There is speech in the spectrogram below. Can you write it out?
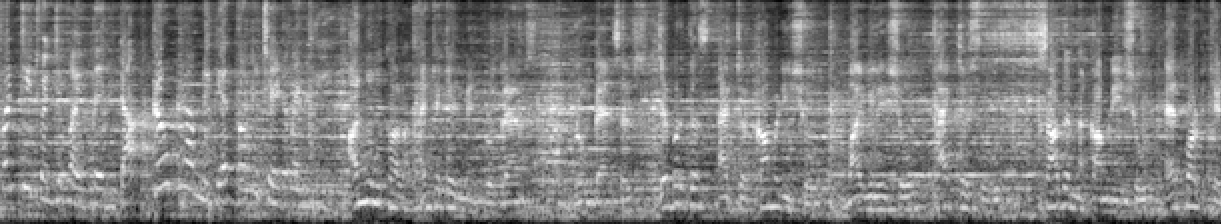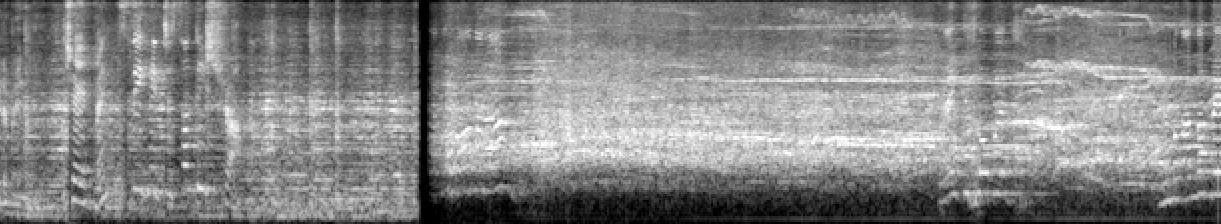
twenty twenty five పేరిట ప్రోగ్రామ్ను ఏర్పాటు చేయడమైనది అన్ని రకాల entertainment programmes group dancers Jabardasth actor comedy show my village show actor show సాధారణ కామెడీ షో ఏర్పాటు చేయడమైంది. Chairman CH Satish Rao thank you so much మిమ్మల్ని అందరినీ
